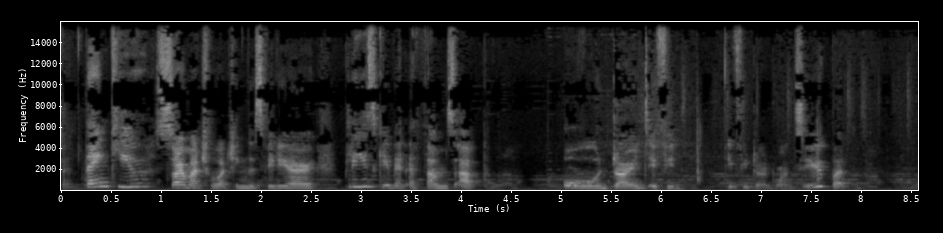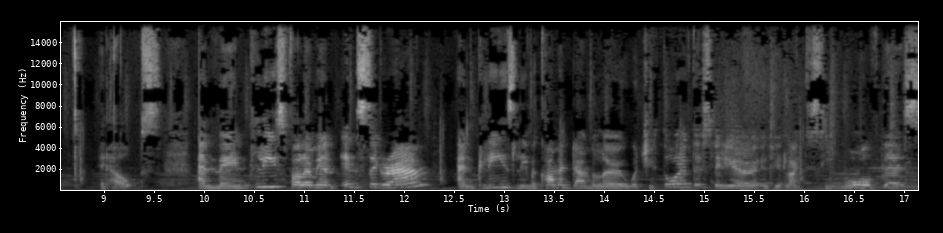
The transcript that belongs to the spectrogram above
So thank you so much for watching this video. Please give it a thumbs up or don't if you if you don't want to, but it helps. And then please follow me on Instagram and please leave a comment down below what you thought of this video, if you'd like to see more of this.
